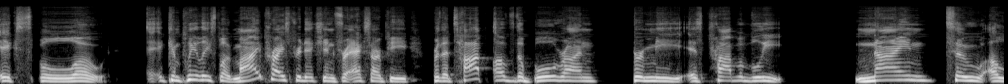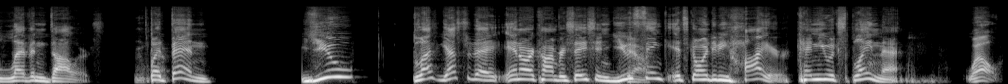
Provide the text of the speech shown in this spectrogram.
explode, it completely explode. My price prediction for XRP for the top of the bull run for me is probably nine to eleven dollars. Okay. But Ben, you yesterday in our conversation, you yeah. think it's going to be higher. Can you explain that? Well,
